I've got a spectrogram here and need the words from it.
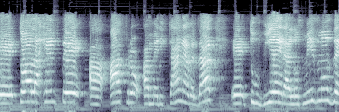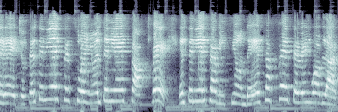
eh, toda la gente uh, afroamericana, ¿verdad? Eh, tuviera los mismos derechos. Él tenía ese sueño, él tenía esa fe, él tenía esa visión. De esa fe te vengo a hablar.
